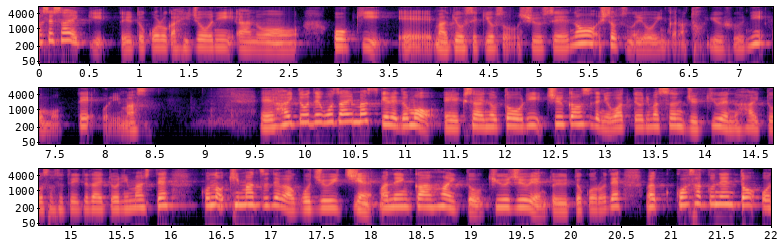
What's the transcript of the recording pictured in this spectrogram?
替差益というところが非常にあの大きい、えーまあ、業績予想の修正の一つの要因かなというふうに思っております。えー、配当でございますけれども、えー、記載の通り、中間すでに終わっております39円の配当をさせていただいておりまして、この期末では51円、まあ、年間配当90円というところで、まあ、ここは昨年と同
